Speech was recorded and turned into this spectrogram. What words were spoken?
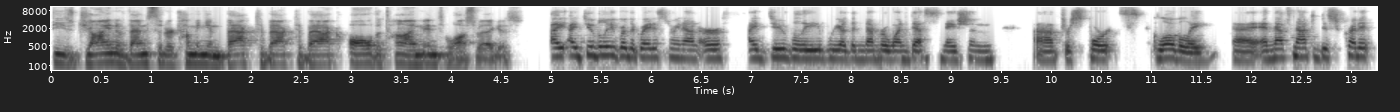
these giant events that are coming in back to back to back all the time into Las Vegas? I, I do believe we're the greatest arena on earth. I do believe we are the number one destination uh, for sports globally. Uh, and that's not to discredit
